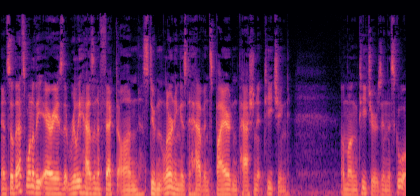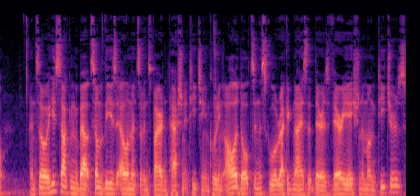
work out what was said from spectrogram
And so that's one of the areas that really has an effect on student learning is to have inspired and passionate teaching among teachers in the school. And so he's talking about some of these elements of inspired and passionate teaching, including all adults in the school recognize that there is variation among teachers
